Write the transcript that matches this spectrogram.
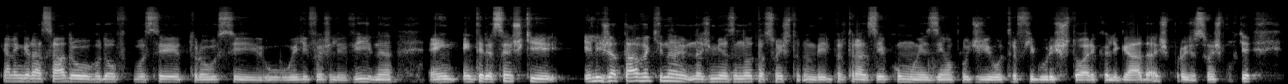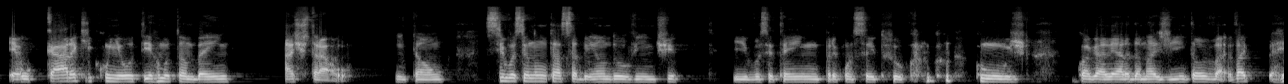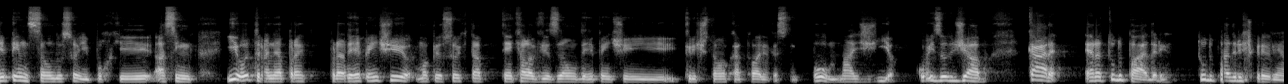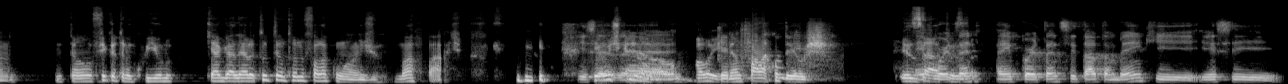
É engraçado, Rodolfo, você trouxe o Eliphas Levi, né? É, é interessante que ele já estava aqui na, nas minhas anotações também para trazer como exemplo de outra figura histórica ligada às projeções, porque é o cara que cunhou o termo também astral. Então, se você não está sabendo, ouvinte, e você tem um preconceito com, os, com a galera da magia, então vai, vai, repensando isso aí, porque, assim, e outra, né, para de repente uma pessoa que tá, tem aquela visão, de repente, cristã ou católica, assim, pô, magia, coisa do diabo. Cara, era tudo padre, tudo padre escrevendo. Então fica tranquilo, que a galera tudo tentando falar com o anjo, maior parte. Isso é, que não, é, querendo falar com Deus. Exato é importante, é importante citar também que esse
